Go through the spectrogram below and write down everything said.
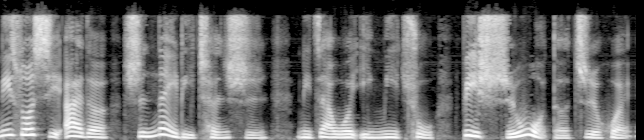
你所喜爱的是内里诚实，你在我隐秘处必使我得智慧。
